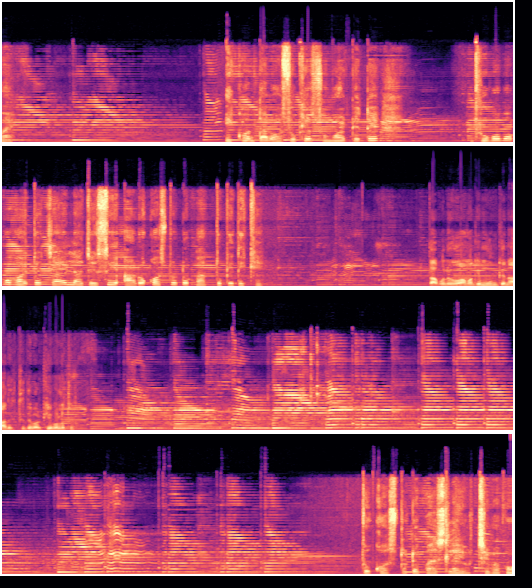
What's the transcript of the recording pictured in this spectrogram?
পায়। এখন তার অসুখের সময়টাতে ধ্রুববাবু হয়তো চাইলা যে সে আরও কষ্টটা পাক তোকে দেখে। তা বলে ও আমাকে মুনকে না দেখতে দেবার কে বলতো? তো কষ্টটা পাসলাই হচ্ছে বাবু।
